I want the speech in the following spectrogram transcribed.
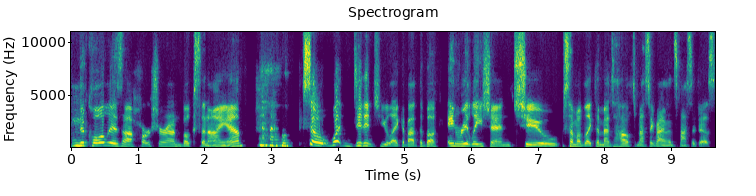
Nicole is uh, harsher on books than I am. so, what didn't you like about the book in relation to some of like the mental health, domestic violence messages?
